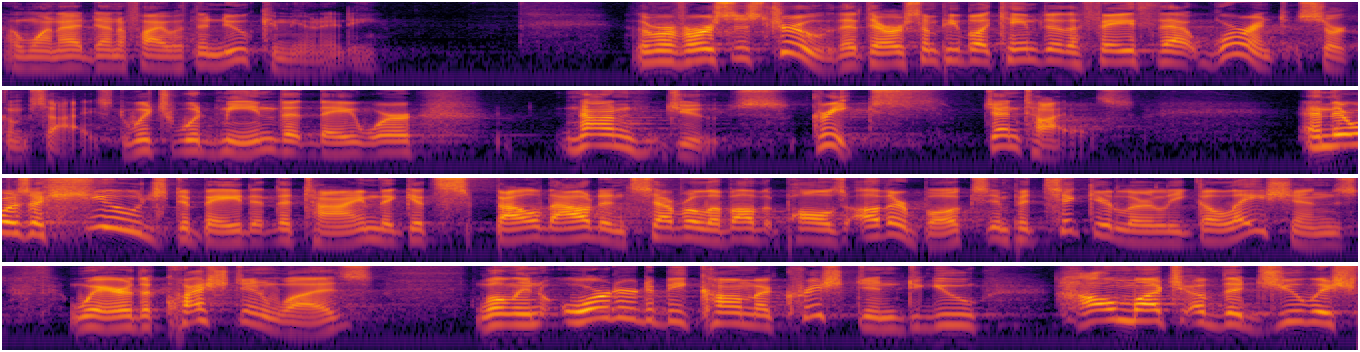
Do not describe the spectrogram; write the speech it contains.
I want to identify with a new community. The reverse is true, that there are some people that came to the faith that weren't circumcised, which would mean that they were non Jews, Greeks, Gentiles. And there was a huge debate at the time that gets spelled out in several of other, Paul's other books, in particularly Galatians, where the question was, well, in order to become a Christian, do you how much of the Jewish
